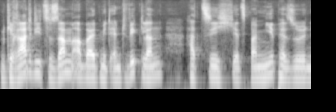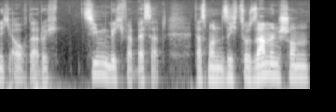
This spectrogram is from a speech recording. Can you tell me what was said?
Und gerade die Zusammenarbeit mit Entwicklern hat sich jetzt bei mir persönlich auch dadurch ziemlich verbessert, dass man sich zusammen schon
